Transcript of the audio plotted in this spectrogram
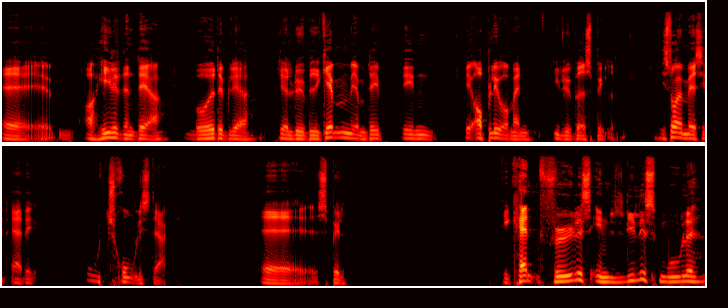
Øh, og hele den der måde, det bliver, bliver løbet igennem, jamen det, det, er en, det oplever man i løbet af spillet. Historiemæssigt er det utrolig stærkt øh, spil. Det kan føles en lille smule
